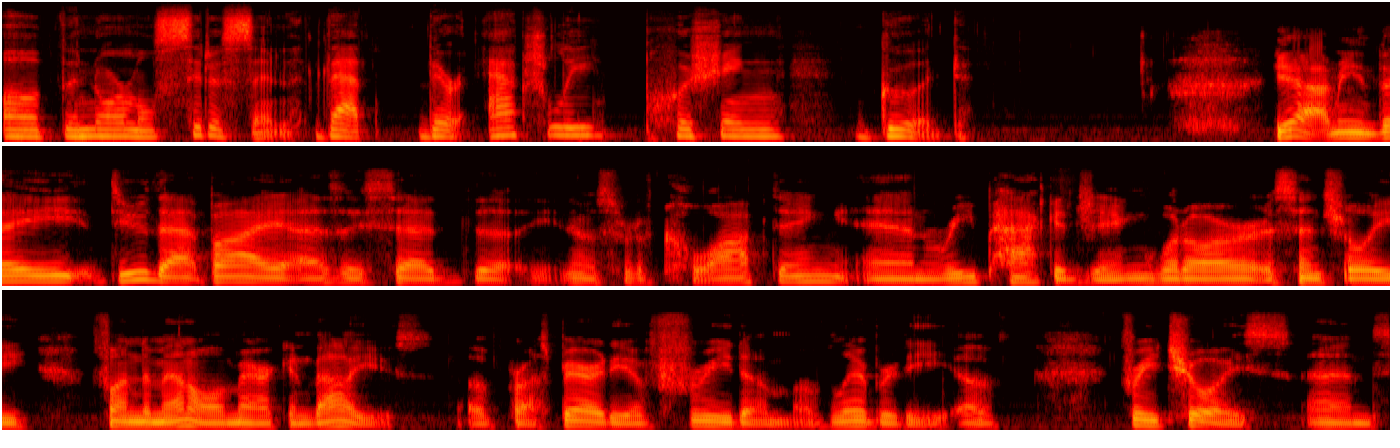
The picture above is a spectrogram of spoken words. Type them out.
of the normal citizen that they're actually pushing good? Yeah, I mean they do that by, as I said, the you know sort of co-opting and repackaging what are essentially fundamental American values of prosperity, of freedom, of liberty, of free choice, and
